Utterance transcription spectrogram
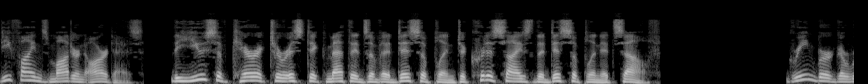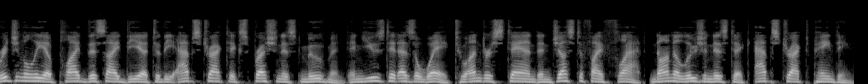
defines modern art as the use of characteristic methods of a discipline to criticize the discipline itself. Greenberg originally applied this idea to the abstract expressionist movement and used it as a way to understand and justify flat non-illusionistic abstract painting.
